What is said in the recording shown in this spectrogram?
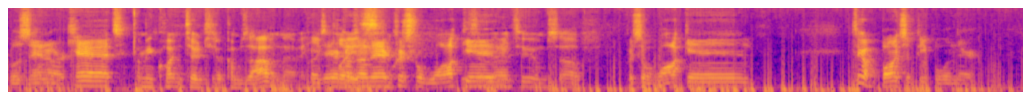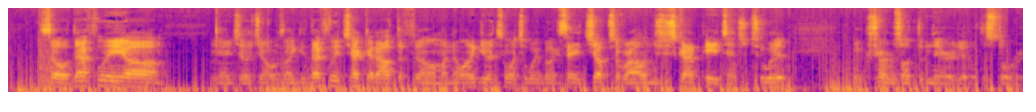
Rosanna Arquette. I mean, Quentin Tarantino comes out and that he plays. comes on there. Christopher he's in there Walken. too himself. Christopher Walken. It's like a bunch of people in there. So definitely, um, Angela Jones. Like definitely check it out. The film. I don't want to give it too much away, but like I say, it jumps around. You just gotta pay attention to it in terms of the narrative of the story.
